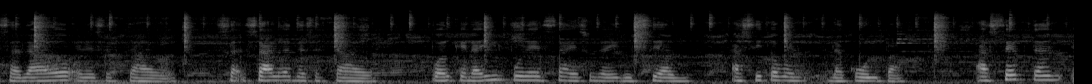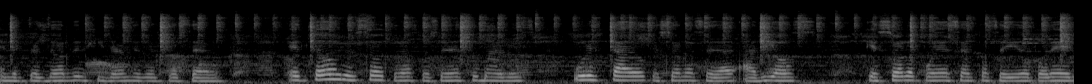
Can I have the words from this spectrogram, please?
salado en ese estado. salgan de ese estado, porque la impureza es una ilusión, así como la culpa aceptan el esplendor original de nuestro ser. En todos nosotros, los seres humanos, un estado que solo se da a Dios, que solo puede ser poseído por Él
